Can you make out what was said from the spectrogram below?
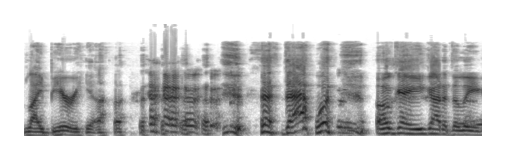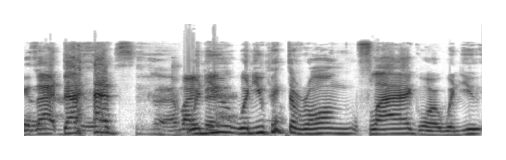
Liberia. that one, okay, you got to delete because that that's Yeah, it might when you when you pick the wrong flag or when you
